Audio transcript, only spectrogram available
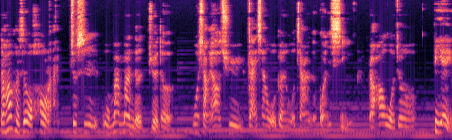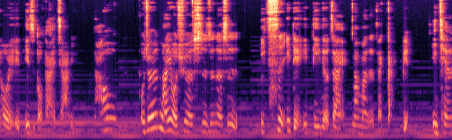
然后可是我后来就是我慢慢的觉得，我想要去改善我跟我家人的关系，然后我就毕业以后也一直都待在家里。然后我觉得蛮有趣的是，真的是一次一点一滴的在慢慢的在改变。以前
